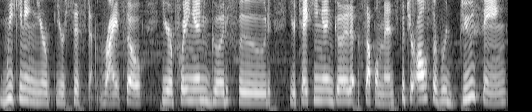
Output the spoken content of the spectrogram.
weakening your, your system, right? So you're putting in good food, you're taking in good supplements, but you're also reducing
